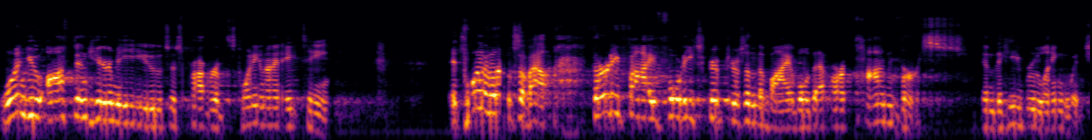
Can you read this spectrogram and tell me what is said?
One you often hear me use is Proverbs 29 18. It's one of those about 35, 40 scriptures in the Bible that are converse in the Hebrew language.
